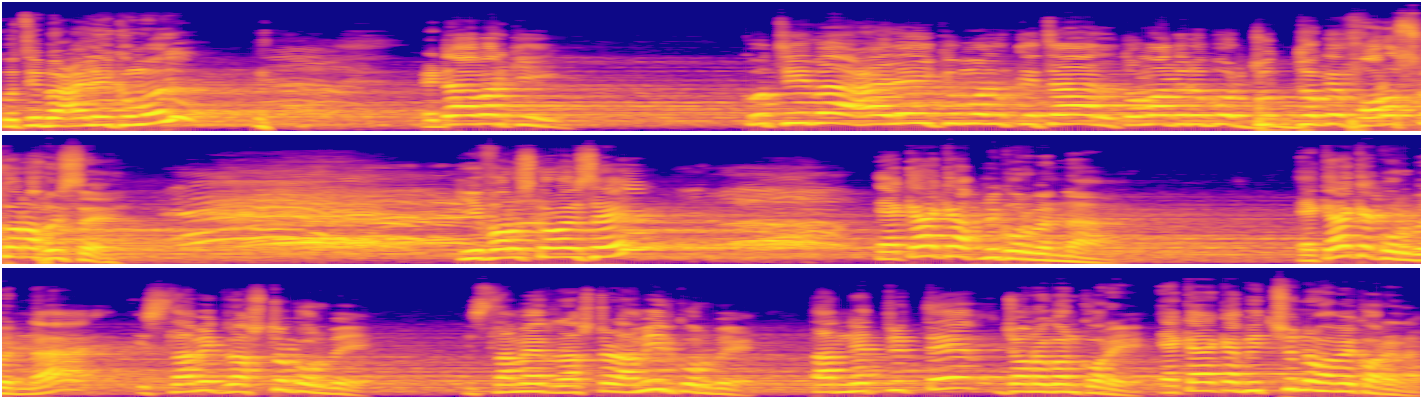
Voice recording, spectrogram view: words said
কুতিবা আলাইকুমুল, এটা আবার কি? কুতিবা আলাইকুমুল কিতাল, তোমাদের উপর যুদ্ধকে ফরজ করা হয়েছে। কি ফরজ করা হয়েছে? একা একা আপনি করবেন না। একা একা করবেন না, ইসলামিক রাষ্ট্র করবে, ইসলামের রাষ্ট্রের আমির করবে, তার নেতৃত্বে জনগণ করে, একা একা বিচ্ছিন্নভাবে করে না।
